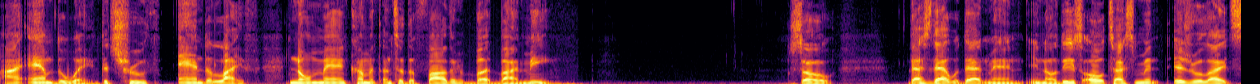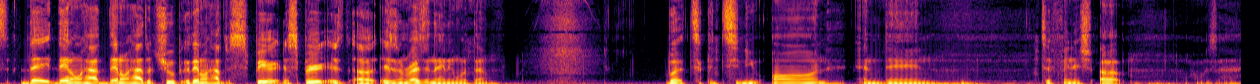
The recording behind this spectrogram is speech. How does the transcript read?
I am the way, the truth, and the life. No man cometh unto the Father but by me. So that's that with that man. You know, these Old Testament Israelites, they they don't have they don't have the truth because they don't have the spirit. The spirit is uh, isn't resonating with them. But to continue on and then to finish up, what was that?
